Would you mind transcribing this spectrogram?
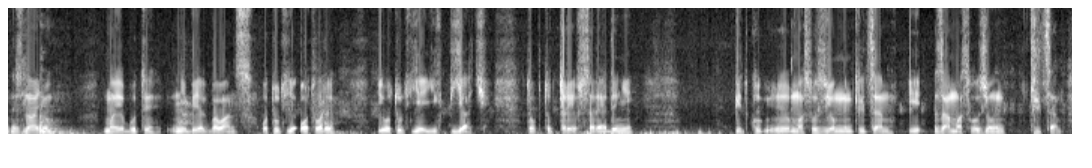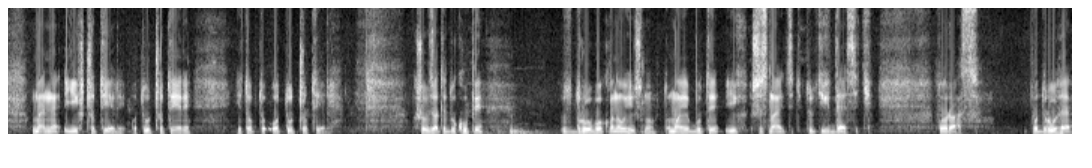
Не знаю. Має бути ніби як баланс. Отут є отвори, і отут є їх 5. Тобто 3 всередині під е, маслозйомним кільцем і за маслозйомним кільцем. У мене їх 4. Отут 4 і тобто отут 4. Якщо взяти докупи, з другого боку аналогічно, то має бути їх 16, тут їх 10. То раз. По-друге,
